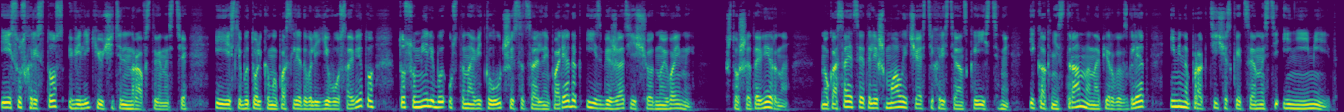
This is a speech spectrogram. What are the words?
Иисус Христос – великий учитель нравственности, и если бы только мы последовали Его совету, то сумели бы установить лучший социальный порядок и избежать еще одной войны. Что ж, это верно – но касается это лишь малой части христианской истины и, как ни странно, на первый взгляд, именно практической ценности и не имеет.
